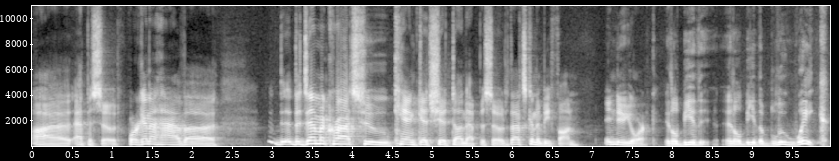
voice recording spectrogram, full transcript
uh, episode. We're gonna have uh, the, the Democrats who can't get shit done episode. That's gonna be fun in New York. It'll be the, it'll be the blue wake.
